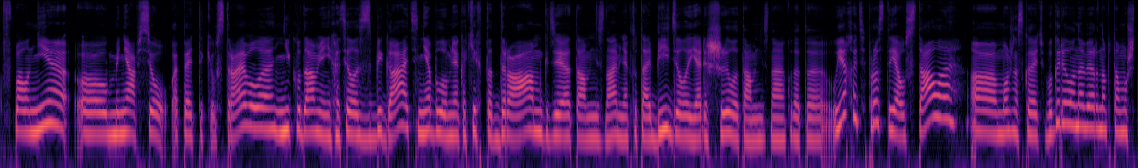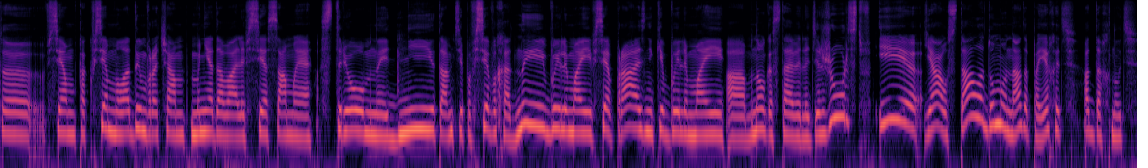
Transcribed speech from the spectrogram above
вполне э, меня все опять-таки устраивало, никуда мне не хотелось сбегать, не было у меня каких-то драм, где там, не знаю, меня кто-то обидел, и я решила там, не знаю, куда-то уехать. Просто я устала, э, можно сказать, выгорела, наверное, потому что всем, как всем молодым врачам, мне давали все самые стрёмные дни, там типа все выходные были мои, все праздники были мои, э, много ставили дежурств, и я устала, думаю, надо поехать отдохнуть.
